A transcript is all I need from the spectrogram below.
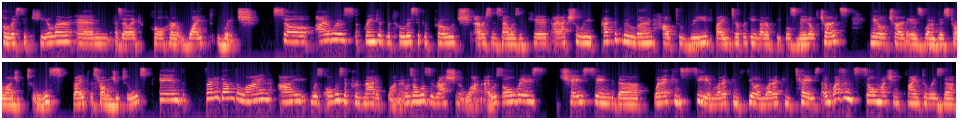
holistic healer, and as I like to call her, white witch. So I was acquainted with holistic approach ever since I was a kid. I actually practically learned how to read by interpreting other people's natal charts. Natal chart is one of the astrologic tools, right? Astrology tools. And further down the line, I was always a pragmatic one. I was always the rational one. I was always chasing the what I can see and what I can feel and what I can taste. I wasn't so much inclined towards the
